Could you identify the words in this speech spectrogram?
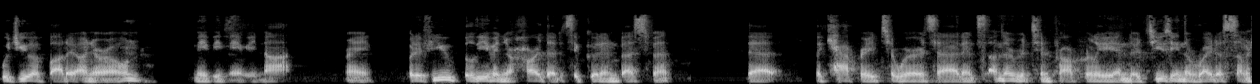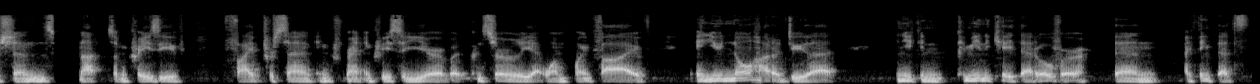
would you have bought it on your own? Maybe, maybe not, right? But if you believe in your heart that it's a good investment, that the cap rates are where it's at and it's underwritten properly and it's using the right assumptions, not some crazy 5% rent increase a year, but conservatively at 1.5, and you know how to do that and you can communicate that over, then I think that's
